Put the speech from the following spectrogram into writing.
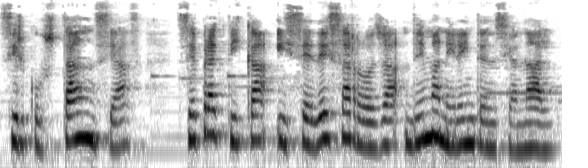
circunstancias se practica y se desarrolla de manera intencional.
